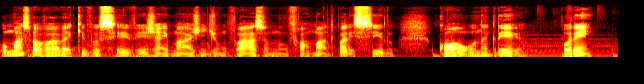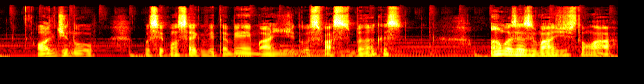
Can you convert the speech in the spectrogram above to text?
o mais provável é que você veja a imagem de um vaso no formato parecido com a urna grega. Porém, olhe de novo. Você consegue ver também a imagem de duas faces brancas? Ambas as imagens estão lá,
